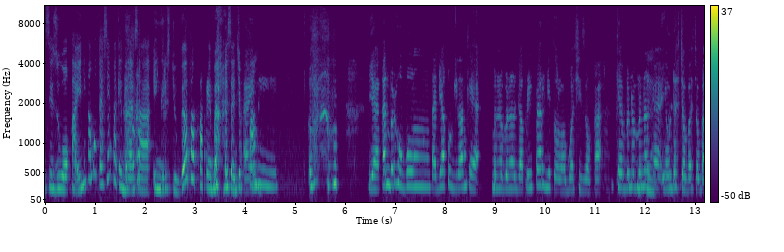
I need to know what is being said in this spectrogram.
si Zuoka ini kamu tesnya pakai bahasa Inggris juga apa pakai bahasa Jepang? Ini. ya kan berhubung tadi aku bilang kayak bener-bener gak prepare gitu loh buat Shizuoka kayak bener-bener mm -hmm. kayak ya udah coba-coba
